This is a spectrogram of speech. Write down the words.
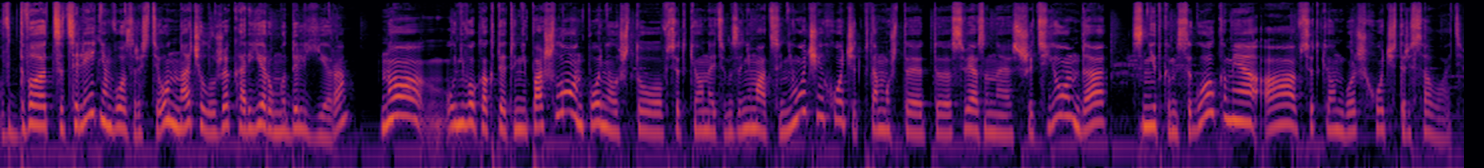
В 20-летнем возрасте он начал уже карьеру модельера, но у него как-то это не пошло, он понял, что все-таки он этим заниматься не очень хочет, потому что это связано с шитьем, да, с нитками, с иголками, а все-таки он больше хочет рисовать.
